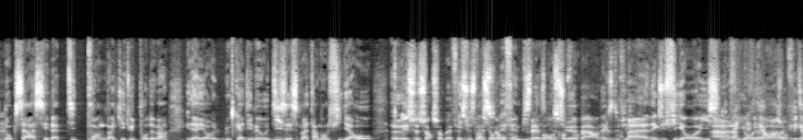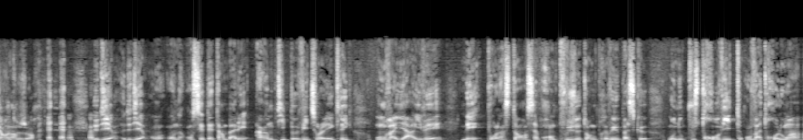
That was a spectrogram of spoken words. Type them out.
Hum. Donc ça, c'est la petite pointe d'inquiétude pour demain. Et d'ailleurs, Luca Di Meo disait ce matin dans le Figaro. euh, Et ce soir sur BFM et ce soir Business, sur. BFM Business. Mais bon, on se refait pas un ex de Figaro. Bah, un ex du Figaro ici. Ah, le Figaro, Figaro un jour, Figaro toujours. de dire, de dire, on, on- on s'est peut-être emballé un petit peu vite sur l'électrique. On va y arriver, mais pour l'instant, ça prend plus de temps que prévu parce que on nous pousse trop vite, on va trop loin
